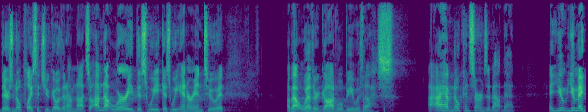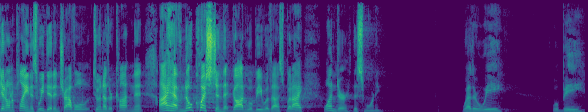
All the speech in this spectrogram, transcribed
There's no place that you go that I'm not. So I'm not worried this week as we enter into it about whether God will be with us. I have no concerns about that. You, you may get on a plane as we did and travel to another continent. I have no question that God will be with us, but I wonder this morning whether we will be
